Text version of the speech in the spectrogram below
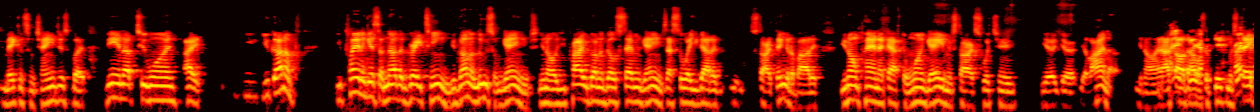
making some changes. But being up two one, I you, you gotta you playing against another great team. You're gonna lose some games. You know, you're probably gonna go seven games. That's the way you gotta start thinking about it. You don't panic after one game and start switching your your, your lineup. You know, and I, I thought that was a big mistake.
